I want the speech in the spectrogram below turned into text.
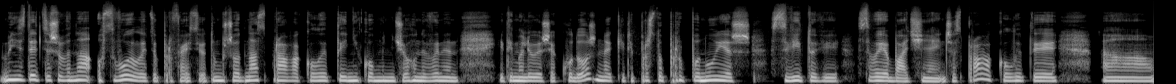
мені здається, що вона освоїла цю професію, тому що одна справа, коли ти нікому нічого не винен, і ти малюєш як художник, і ти просто пропонуєш світові своє бачення. Інша справа, коли ти а,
